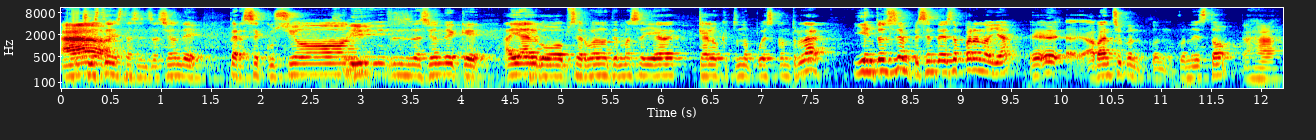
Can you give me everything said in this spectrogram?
Ah. Existe esta sensación de persecución, Sí. esta sensación de que hay algo observándote más allá que algo que tú no puedes controlar. Y entonces empecé a entrar esa paranoia. eh, eh, avanzo con, con- con esto. Ajá.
